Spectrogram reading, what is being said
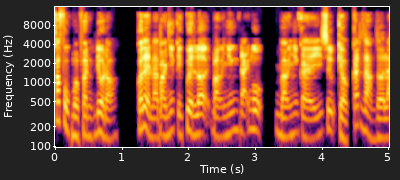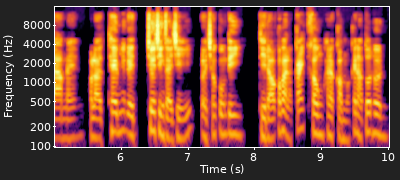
khắc phục một phần điều đó có thể là bằng những cái quyền lợi bằng những đãi ngộ bằng những cái sự kiểu cắt giảm giờ làm này hoặc là thêm những cái chương trình giải trí ở trong công ty thì đó có phải là cách không? Hay là còn một cách nào tốt hơn?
